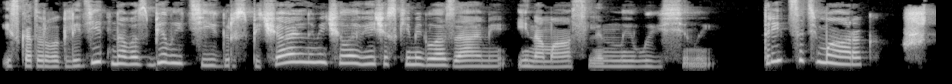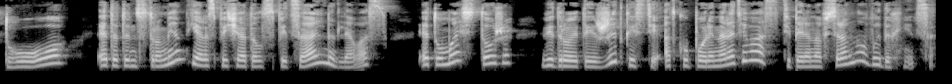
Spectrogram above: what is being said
из которого глядит на вас белый тигр с печальными человеческими глазами и намасленной лысиной. Тридцать марок. Что? Этот инструмент я распечатал специально для вас. Эту мазь тоже – Ведро этой жидкости откупорено ради вас, теперь оно все равно выдохнется.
